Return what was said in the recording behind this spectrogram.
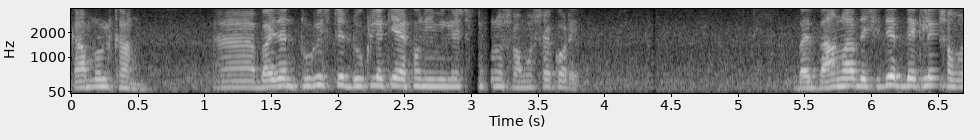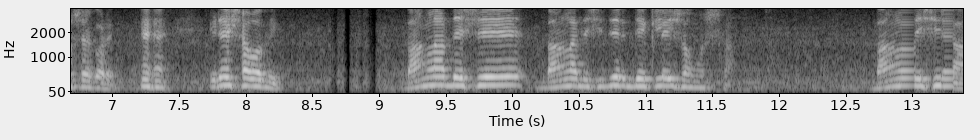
কামরুল খান আহ, ভাইজান ট্যুরিস্টে ঢুকলে কি এখন ইমিগ্রেশন কোনো সমস্যা করে? ভাই বাংলাদেশিদের দেখলে সমস্যা করে। এটাই স্বাভাবিক। বাংলাদেশে বাংলাদেশিদের দেখলেই সমস্যা। বাংলাদেশিরা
